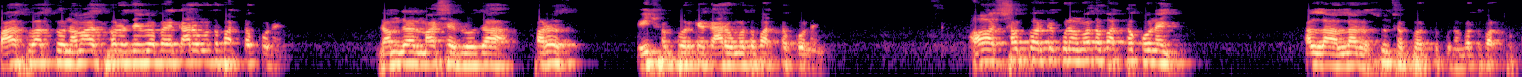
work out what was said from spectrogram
পাঁচ ওয়াক্ত নামাজ ফরজ, এ ব্যাপারে কারও মতো পার্থক্য নেই। রমজান মাসের রোজা ফরজ, এই সম্পর্কে কারও মতো পার্থক্য নেই। হজ সম্পর্কে কোনো মত পার্থক্য নেই। আল্লাহ আল্লাহ রসুল সম্পর্কে কোনো মত পার্থক্য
